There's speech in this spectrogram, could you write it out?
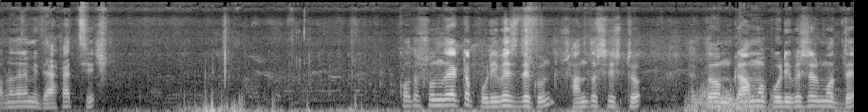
আপনাদের আমি দেখাচ্ছি। কত সুন্দর একটা পরিবেশ দেখুন, শান্তশিষ্ট, একদম গ্রাম্য পরিবেশের মধ্যে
